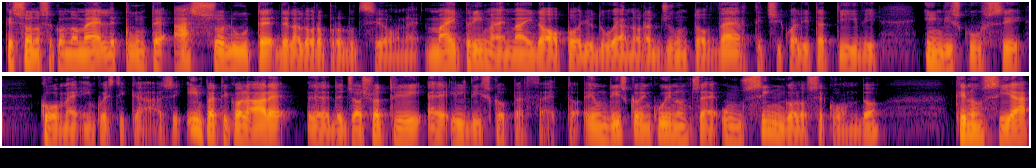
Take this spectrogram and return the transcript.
che sono secondo me le punte assolute della loro produzione. Mai prima e mai dopo gli due hanno raggiunto vertici qualitativi indiscussi come in questi casi. In particolare eh, The Joshua Tree è il disco perfetto, è un disco in cui non c'è un singolo secondo che non sia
